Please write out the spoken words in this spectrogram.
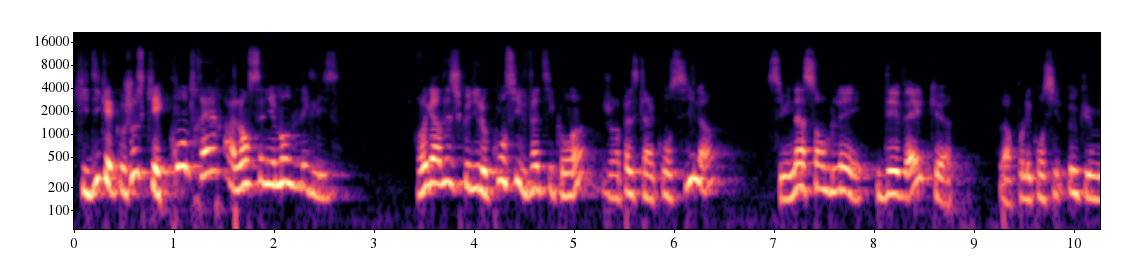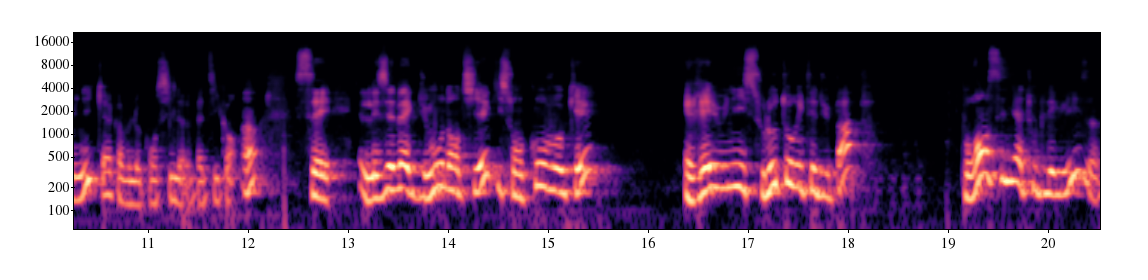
qui dit quelque chose qui est contraire à l'enseignement de l'Église. Regardez ce que dit le Concile Vatican I. Je rappelle ce qu'est un concile. Hein. C'est une assemblée d'évêques. Alors pour les conciles œcuméniques, hein, comme le Concile Vatican I, c'est les évêques du monde entier qui sont convoqués réunis sous l'autorité du pape pour enseigner à toute l'Église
